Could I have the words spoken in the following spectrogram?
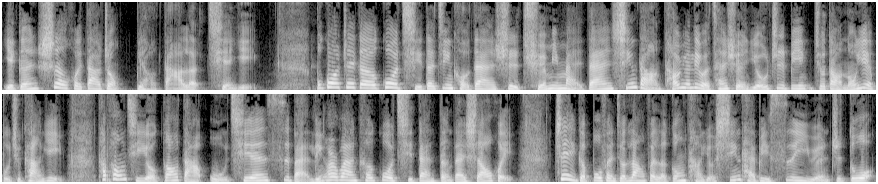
也跟社会大众表达了歉意。不过，这个过期的进口蛋是全民买单。新党桃园立委参选游志斌就到农业部去抗议，他抨击有高达五千四百零二万颗过期蛋等待销毁，这个部分就浪费了公帑有新台币四亿元之多，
